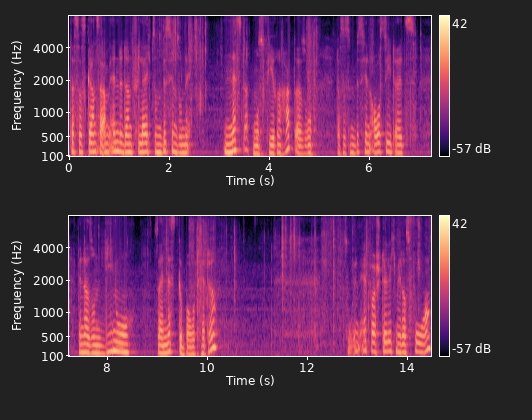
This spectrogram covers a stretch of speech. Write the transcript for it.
dass das Ganze am Ende dann vielleicht so ein bisschen so eine Nestatmosphäre hat. Also, dass es ein bisschen aussieht, als wenn da so ein Dino sein Nest gebaut hätte. So in etwa stelle ich mir das vor.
